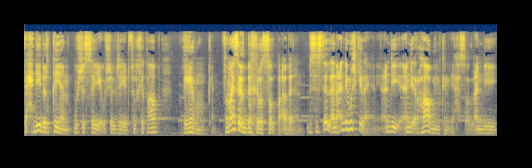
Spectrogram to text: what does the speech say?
تحديد القيم وش السيء وش الجيد في الخطاب غير ممكن. فما يصير تدخل السلطة ابدا. بس still أنا عندي مشكلة يعني. عندي عندي إرهاب ممكن يحصل. عندي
